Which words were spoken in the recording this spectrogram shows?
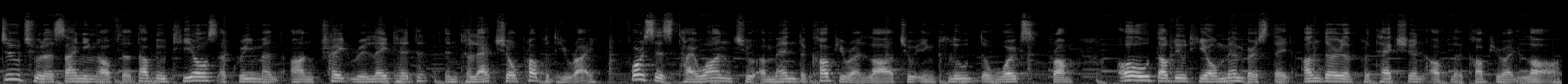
Due to the signing of the WTO's agreement on trade-related intellectual property right, forces Taiwan to amend the copyright law to include the works from all WTO member states under the protection of the copyright law.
